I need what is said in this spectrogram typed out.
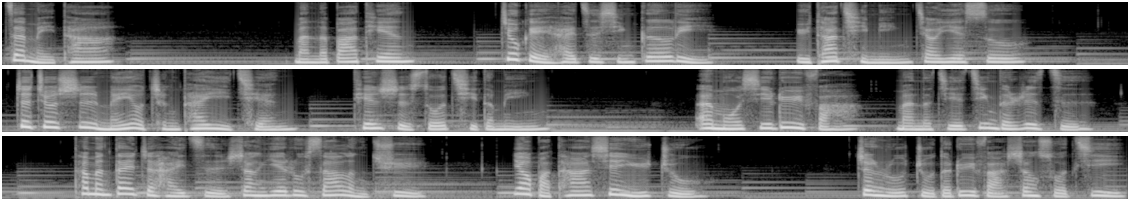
赞美他。满了八天，就给孩子行割礼，与他起名叫耶稣。这就是没有成胎以前，天使所起的名。按摩西律法，满了洁净的日子，他们带着孩子上耶路撒冷去。要把它献于主，正如主的律法上所记，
